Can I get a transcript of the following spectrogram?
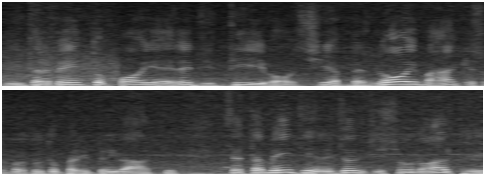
l'intervento poi è redditivo sia per noi ma anche e soprattutto per i privati. Certamente in regione ci sono altri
